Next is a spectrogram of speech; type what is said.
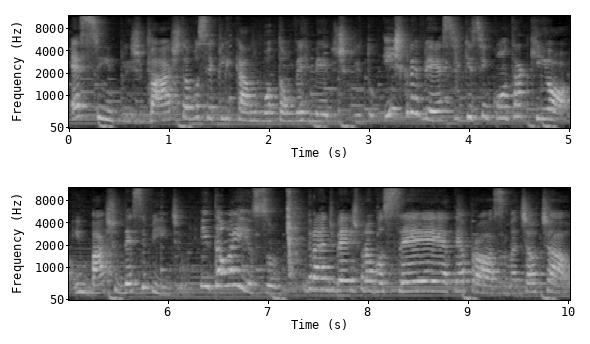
É simples, basta você clicar no botão vermelho escrito inscrever-se que se encontra aqui, ó, embaixo desse vídeo. Então é isso, grande beijo pra você e até a próxima. Tchau, tchau!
